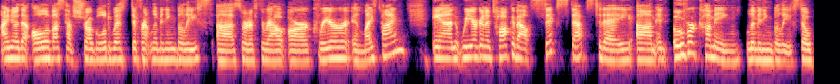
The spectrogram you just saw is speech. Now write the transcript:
I know that all of us have struggled with different limiting beliefs uh, sort of throughout our career and lifetime. And we are going to talk about six steps today um, in overcoming limiting beliefs. So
